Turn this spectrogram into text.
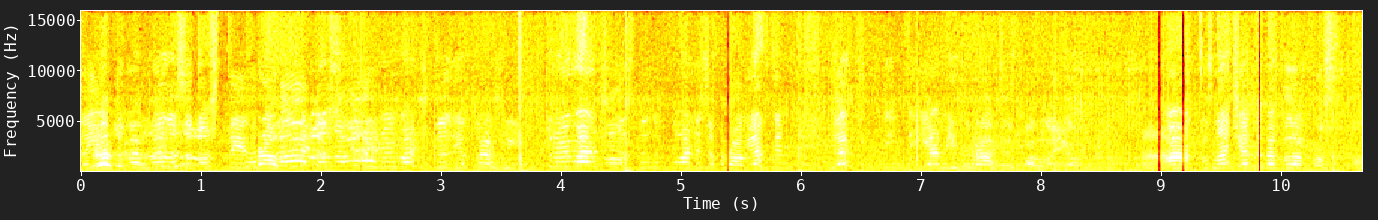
та я тебе била за те, що ти грав. Та Іванович, я кажу, Петро Іванович у телефони забрав. Як ти як я міг грати з баглою? А, то значить я тебе била просто так.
